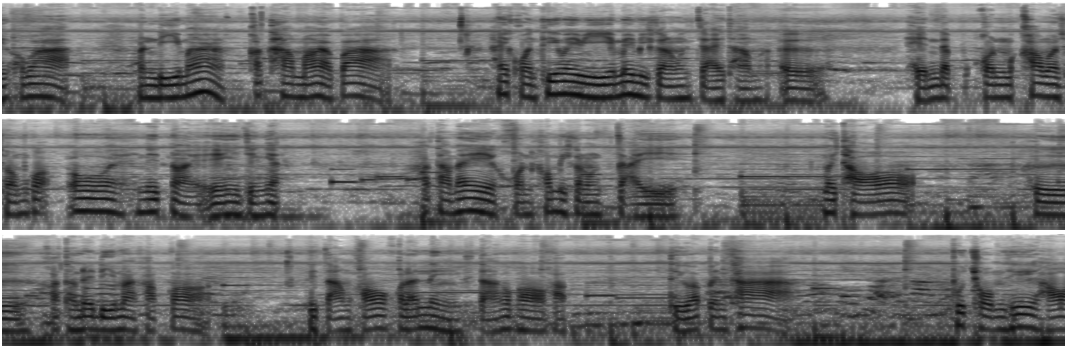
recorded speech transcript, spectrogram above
ย เพราะว่า มันดีมากเขาทำมาแบบว่า ให้คนที่ไม่มีไม่มีกำลังใจทำเออ เห็นแบบคนเข้ามาชมก็ โอ้ยนิดหน่อยเองจริงเนี่ยเขาทำให้คนเขามีกำลังใจ ไม่ท้อคือเขาทำได้ดีมากครับ ก็ติดตามเขาคนละหนึ่งติดตามก็พอครับ ถือว่าเป็นค่าผู้ชมที่เขา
